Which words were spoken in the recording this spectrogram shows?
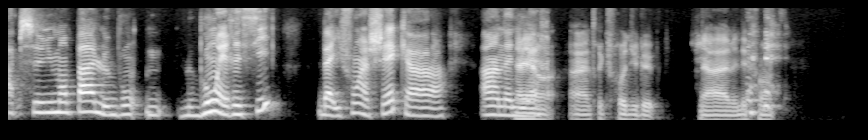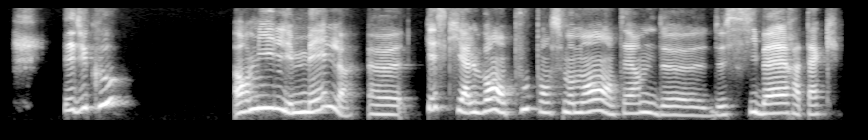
absolument pas le bon, le bon RSI, bah, ils font un chèque à à un Ouais, annuaire. un, un truc frauduleux. Ah, mais des fois. Et du coup, hormis les mails, euh, qu'est-ce qui a le vent en poupe en ce moment en termes de, de cyberattaque?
